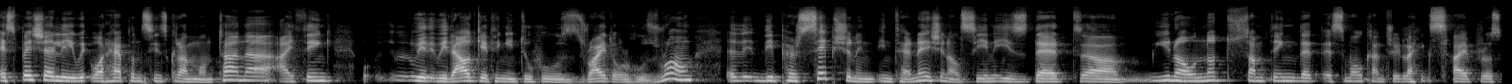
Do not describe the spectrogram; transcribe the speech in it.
especially with what happened since Crans-Montana. I think, with, without getting into who's right or who's wrong, the, the perception in international scene is that um, you know not something that a small country like Cyprus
